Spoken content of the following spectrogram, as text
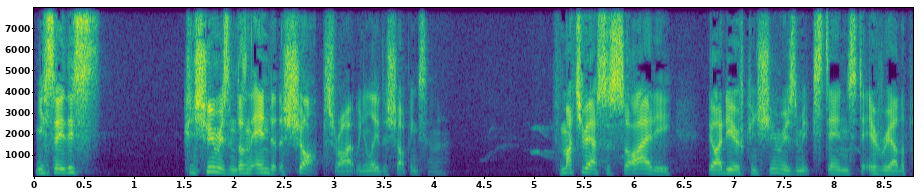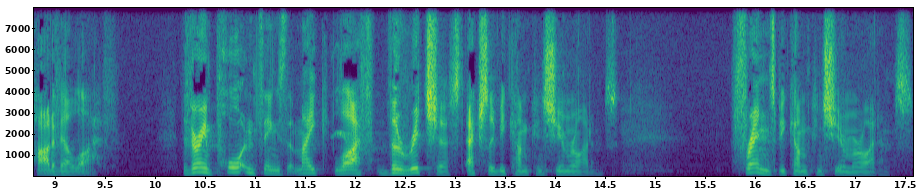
And you see, this consumerism doesn't end at the shops, right, when you leave the shopping centre. For much of our society, the idea of consumerism extends to every other part of our life. The very important things that make life the richest actually become consumer items. Friends become consumer items.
